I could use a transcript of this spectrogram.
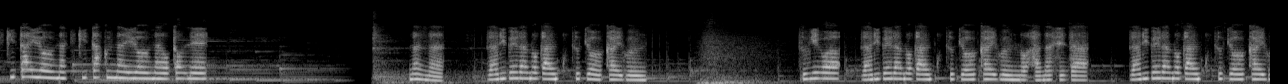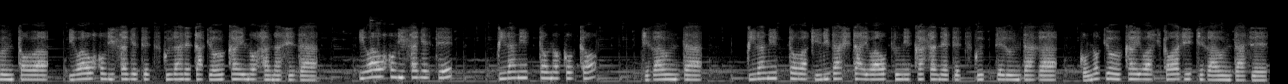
聞きたいような聞きたくないような音ね。7、ラリベラの岩窟境界群。次は、ラリベラの岩窟境界群の話だ。ラリベラの岩窟境界群とは、岩を掘り下げて作られた境界の話だ。岩を掘り下げて？ピラミッドのこと？違うんだ。ピラミッドは切り出した岩を積み重ねて作ってるんだが、この境界は一味違うんだぜ。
